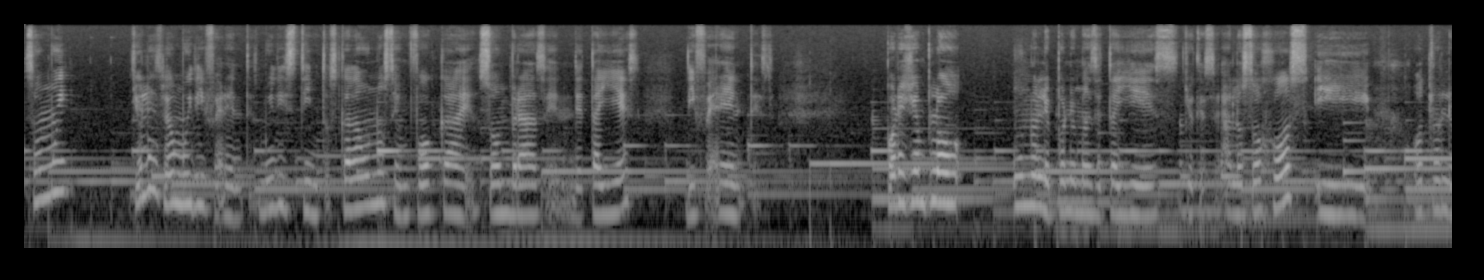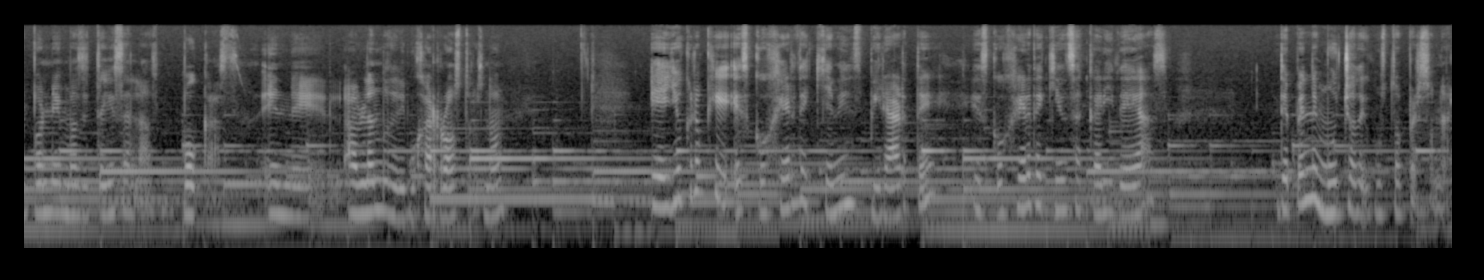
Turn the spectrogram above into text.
son muy, yo les veo muy diferentes, muy distintos. Cada uno se enfoca en sombras, en detalles diferentes. Por ejemplo, uno le pone más detalles, yo qué sé, a los ojos y otro le pone más detalles a las bocas, en hablando de dibujar rostros, ¿no? Eh, yo creo que escoger de quién inspirarte, escoger de quién sacar ideas, depende mucho de gusto personal,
